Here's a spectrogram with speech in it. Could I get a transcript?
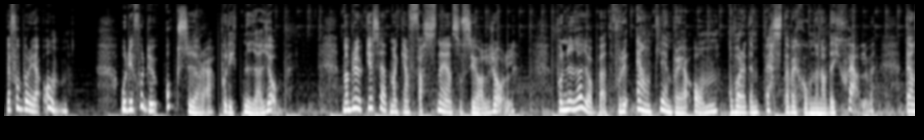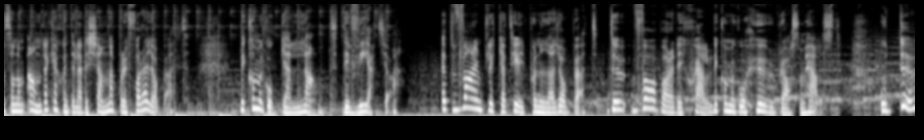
Jag får börja om. Och det får du också göra på ditt nya jobb. Man brukar säga att man kan fastna i en social roll. På nya jobbet får du äntligen börja om och vara den bästa versionen av dig själv. Den som de andra kanske inte lärde känna på det förra jobbet. Det kommer gå galant, det vet jag. Ett varmt lycka till på nya jobbet. Du, var bara dig själv. Det kommer gå hur bra som helst. Och du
